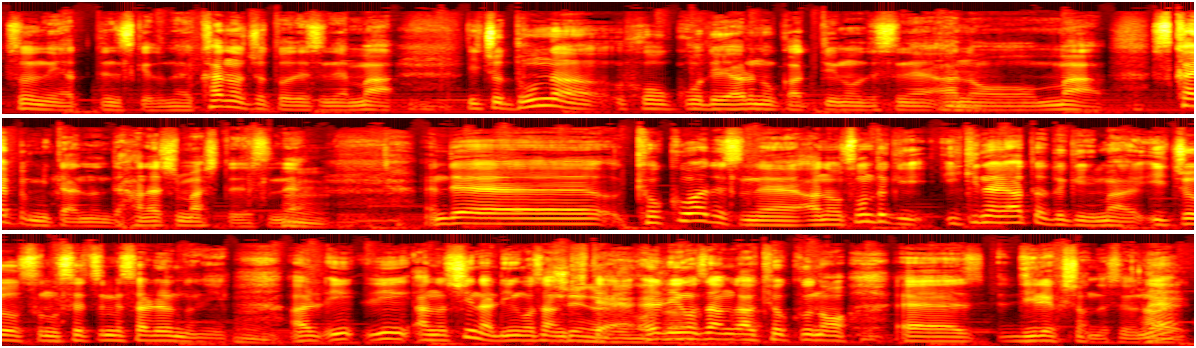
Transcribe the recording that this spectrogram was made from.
そういうのやってるんですけどね。彼女とですねまあ一応どんな方向でやるのかっていうのをですね、あのまあスカイプみたいなので話しましてですね、で曲はですねあのその時いきなり会った時にまあ一応その説明されるのに、ありりあの椎名林檎さん来て林檎さんが曲の、えーディレクションですよね。はい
